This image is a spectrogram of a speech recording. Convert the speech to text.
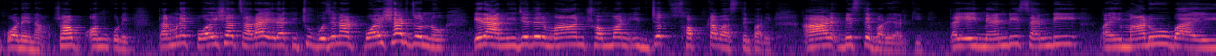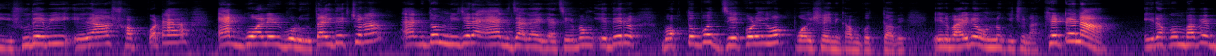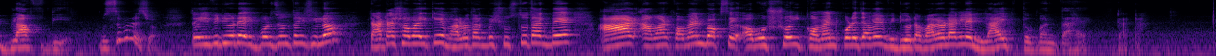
করে না। সব অন করে। তার মানে পয়সা ছাড়া এরা কিছু বোঝে না। আর পয়সার জন্য এরা নিজেদের মান, সম্মান, ইজ্জত সবটা বাঁচতে পারে। আর বেচতে পারে আর কি। তাই এই ম্যান্ডি স্যান্ডি বা এই মারু বা এই সুদেবী, এরা সবকটা এক গোয়ালের গরু। তাই দেখছ না? একদম নিজেরা এক জায়গায় গেছে এবং এদের বক্তব্য যে করেই হোক পয়সা ইনকাম করতে হবে। এর বাইরে অন্য কিছু না। খেটে না। এরকমভাবে ব্লাফ দিয়ে। বুঝতে পেরেছ? তো এই ভিডিওটা এই পর্যন্তই ছিল। টাটা সবাইকে, ভালো থাকবে, সুস্থ থাকবে। আর আমার কমেন্ট বক্সে অবশ্যই কমেন্ট করে যাবে। ভিডিওটা ভালো লাগলে লাইক তো বানতা হ্যায়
